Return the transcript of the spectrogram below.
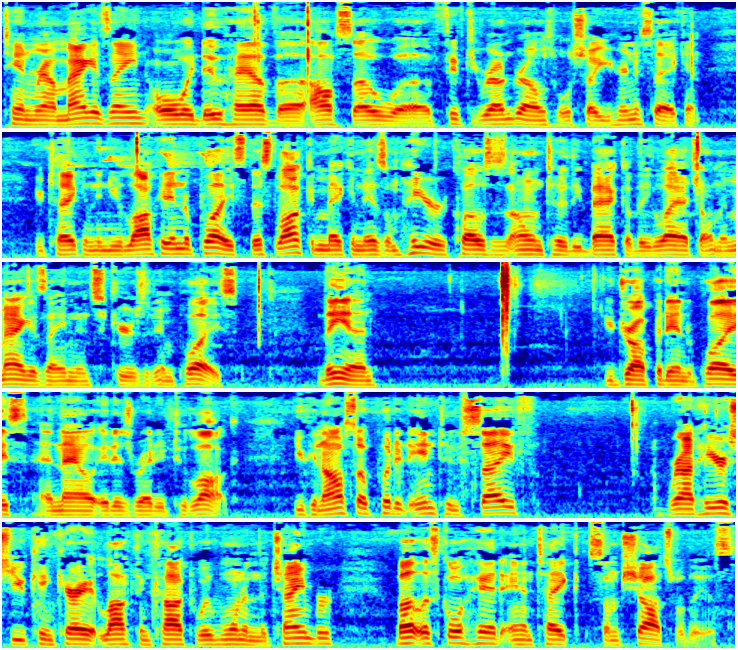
10 round magazine or we do have uh, also uh, 50 round drums we'll show you here in a second you take and then you lock it into place this locking mechanism here closes onto the back of the latch on the magazine and secures it in place then you drop it into place and now it is ready to lock you can also put it into safe right here so you can carry it locked and cocked with one in the chamber. But let's go ahead and take some shots with this.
